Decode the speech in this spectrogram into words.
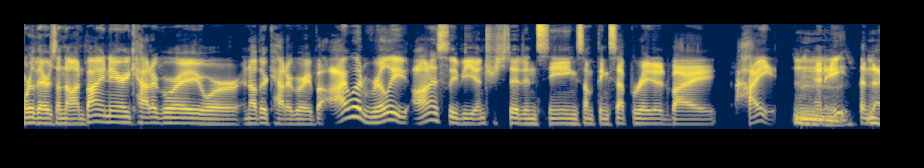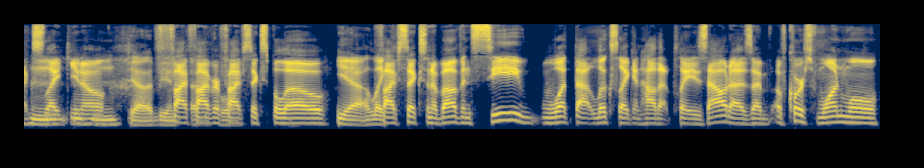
where there's a non-binary category or another category but i would really honestly be interested in seeing something separated by height and Mm. ape index Mhm, like you know mhm. Yeah, that'd be five five or cool. five six below yeah like five six and above and see what that looks like and how that plays out as um, of course one will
